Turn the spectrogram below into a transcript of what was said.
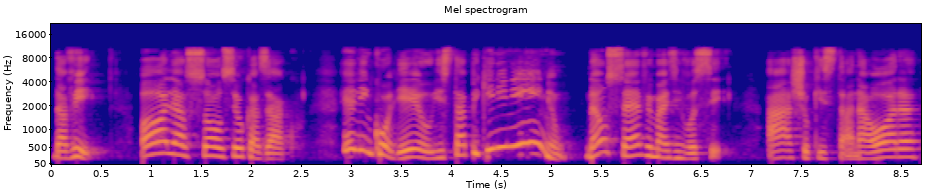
Davi, olha só o seu casaco. Ele encolheu e está pequenininho, não serve mais em você. Acho que está na hora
